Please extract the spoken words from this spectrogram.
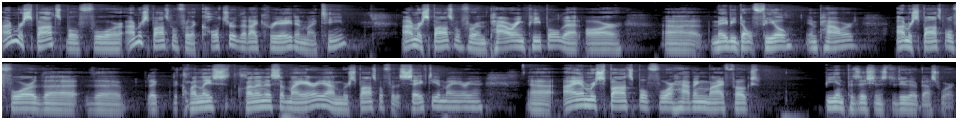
I'm responsible for I'm responsible for the culture that I create in my team. I'm responsible for empowering people that are uh, maybe don't feel empowered. I'm responsible for the the the, the cleanliness cleanliness of my area. I'm responsible for the safety in my area. Uh, I am responsible for having my folks be in positions to do their best work.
